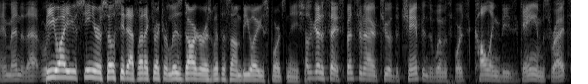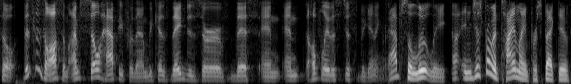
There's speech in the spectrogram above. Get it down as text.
Amen to that. BYU Senior Associate Athletic Director Liz Darger is with us on BYU Sports Nation. I was going to say, Spencer and I are two of the champions of women's sports calling these games, right? So this is awesome. I'm so happy for them because they deserve this, and, and hopefully this is just the beginning, right? Absolutely. Uh, and just from a timeline perspective,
